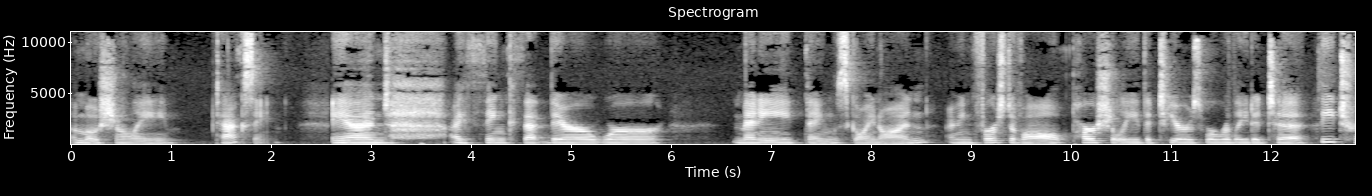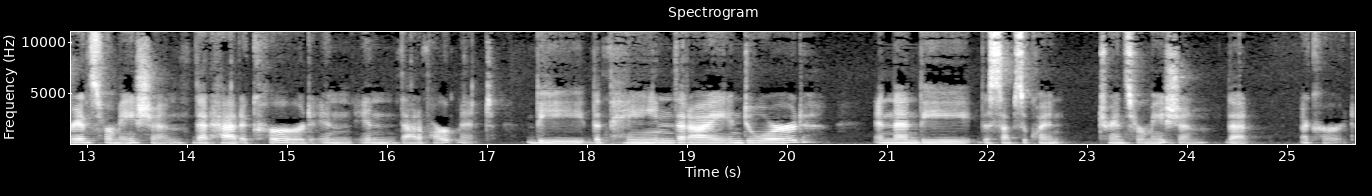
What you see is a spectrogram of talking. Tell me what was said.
emotionally taxing. And i think that there were many things going on. I mean, first of all, partially the tears were related to the transformation that had occurred in in that apartment. The the pain that I endured and then the the subsequent transformation that occurred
